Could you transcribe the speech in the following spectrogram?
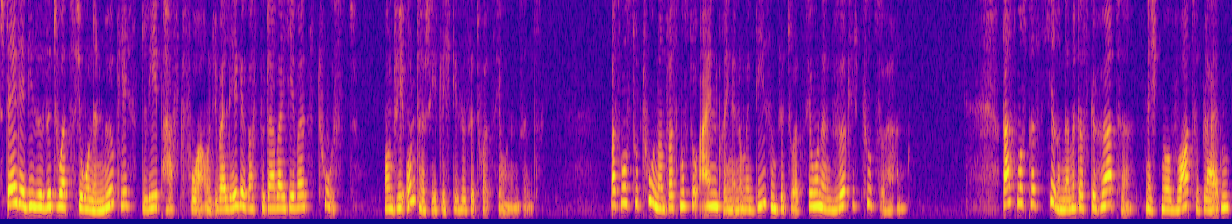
Stell dir diese Situationen möglichst lebhaft vor und überlege, was du dabei jeweils tust und wie unterschiedlich diese Situationen sind. Was musst du tun und was musst du einbringen, um in diesen Situationen wirklich zuzuhören? Was muss passieren, damit das Gehörte nicht nur Worte bleiben,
